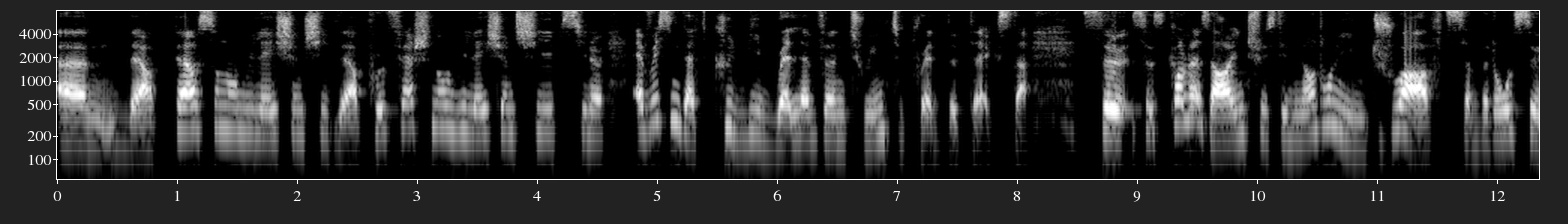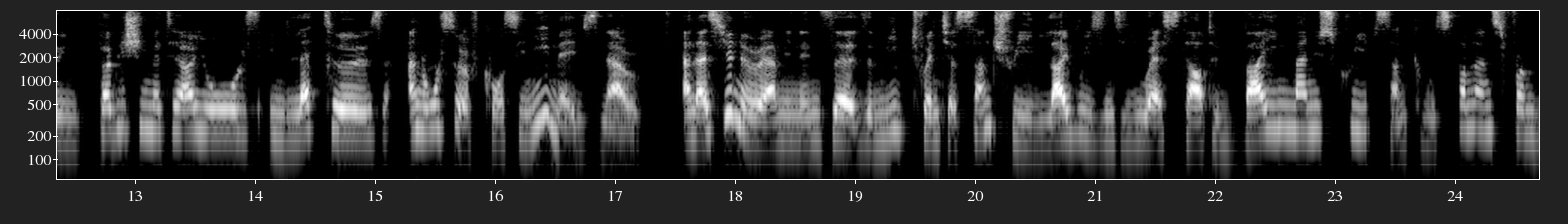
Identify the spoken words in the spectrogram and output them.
Um, there are personal relationships, there are professional relationships, you know, everything that could be relevant to interpret the text. So, so scholars are interested not only in drafts, but also in publishing materials, in letters, and also, of course, in emails now. And as you know, I mean, in the, the mid 20th century, libraries in the US started buying manuscripts and correspondence from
